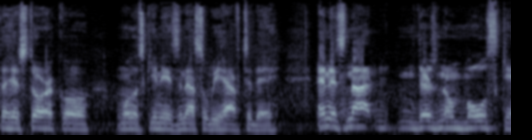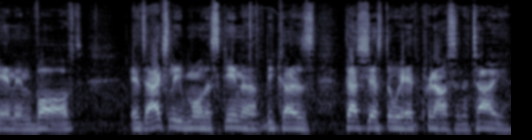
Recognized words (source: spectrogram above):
the historical Moleskines, and that's what we have today. And it's not, there's no moleskin involved. It's actually Moleschina because that's just the way it's pronounced in Italian.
